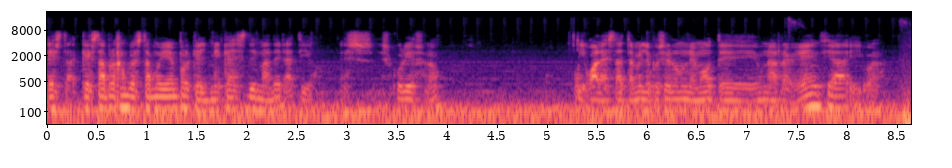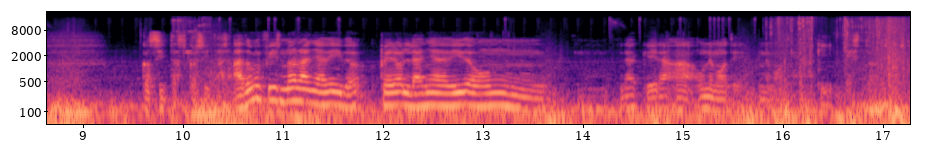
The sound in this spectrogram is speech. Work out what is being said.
Esta, que esta, por ejemplo, está muy bien porque el mecha es de madera, tío. Es, es curioso, ¿no? Igual a esta también le pusieron un emote, una reverencia y bueno. Cositas, cositas. A Doomfist no lo ha añadido, pero le ha añadido un. Era que era. Ah, un emote. Un emote. Aquí, esto, esto.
